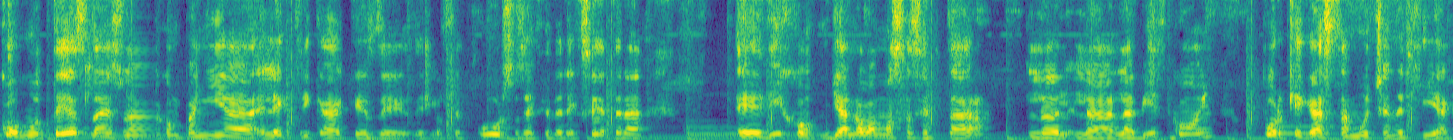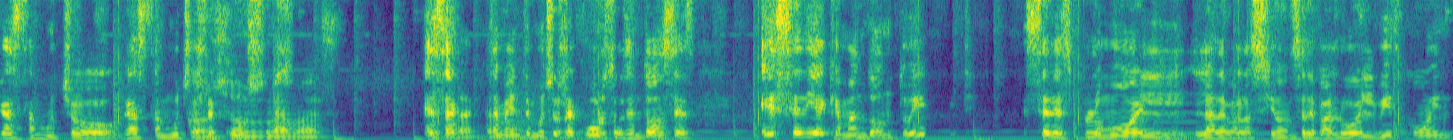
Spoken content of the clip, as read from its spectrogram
como Tesla es una compañía eléctrica que es de, los recursos, etcétera, etcétera, eh, dijo, ya no vamos a aceptar la, Bitcoin porque gasta mucha energía, gasta, mucho, gasta muchos recursos. Exactamente, muchos recursos. Entonces, ese día que mandó un tweet, se desplomó la devaluación, se devaluó el Bitcoin,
